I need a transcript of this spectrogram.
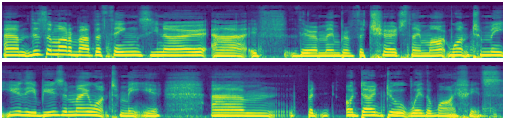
Um, there's a lot of other things. You know, uh, if they're a member of the church, they might want to meet you. The abuser may want to meet you, um, but or don't do it where the wife is.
